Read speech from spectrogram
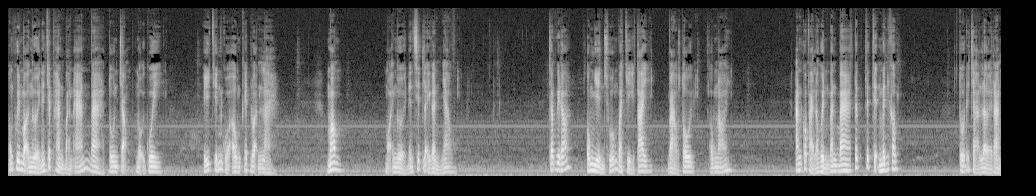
Ông khuyên mọi người nên chấp hành bản án và tôn trọng nội quy. Ý chính của ông kết luận là mong mọi người nên xích lại gần nhau. Trong khi đó, ông nhìn xuống và chỉ tay vào tôi. Ông nói, anh có phải là Huỳnh Văn Ba tức Thích Thiện Minh không? Tôi đã trả lời rằng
